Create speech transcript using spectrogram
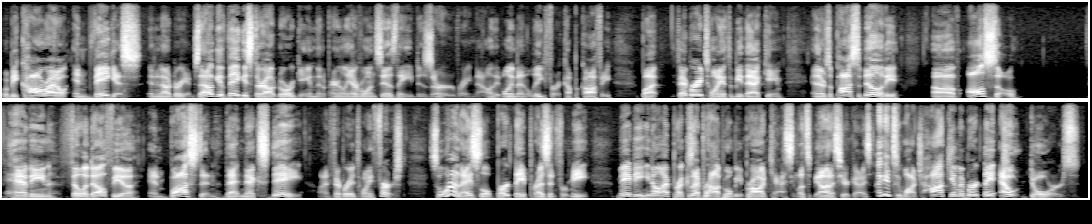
would be Colorado and Vegas in an outdoor game. So that'll give Vegas their outdoor game that apparently everyone says they deserve right now. They've only been in the league for a cup of coffee. But February 20th would be that game. And there's a possibility of also having Philadelphia and Boston that next day on February 21st. So what a nice little birthday present for me maybe you know I because I probably won't be broadcasting. Let's be honest here, guys. I get to watch hockey on my birthday outdoors.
